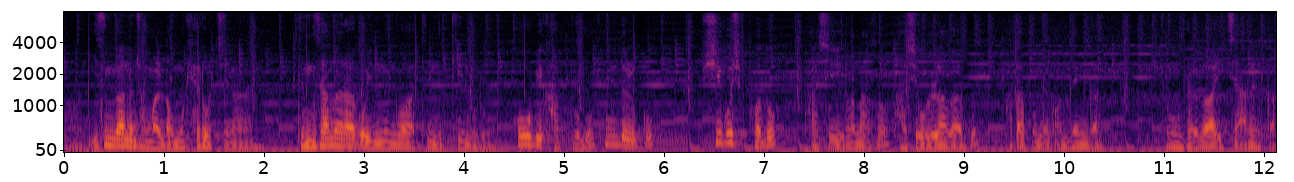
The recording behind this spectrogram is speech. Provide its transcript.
어, 이 순간은 정말 너무 괴롭지만 등산을 하고 있는 것 같은 느낌으로 호흡이 가쁘고 힘들고 쉬고 싶어도 다시 일어나서 다시 올라가고 하다 보면 언젠가 좋은 결과가 있지 않을까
